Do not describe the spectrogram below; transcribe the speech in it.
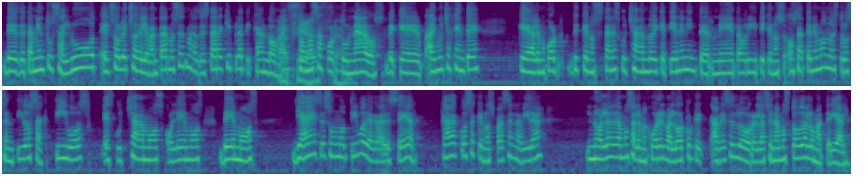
desde también tu salud, el solo hecho de levantarnos, es más, de estar aquí platicando, somos afortunados de que hay mucha gente que a lo mejor que nos están escuchando y que tienen internet ahorita y que nos, o sea, tenemos nuestros sentidos activos, escuchamos, olemos, vemos, ya ese es un motivo de agradecer. Cada cosa que nos pasa en la vida no le damos a lo mejor el valor porque a veces lo relacionamos todo a lo material.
